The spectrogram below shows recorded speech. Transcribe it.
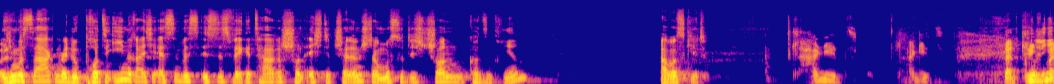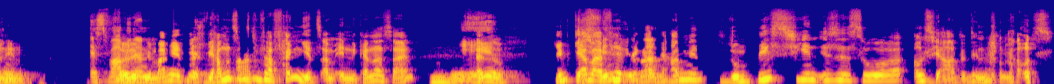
Ich muss sagen, wenn du proteinreich essen willst, ist es vegetarisch schon echte Challenge. Da musst du dich schon konzentrieren. Aber es geht. Klar geht's. Klar geht's. Das kriegt man hin. Es war Leute, wieder wir, machen jetzt, wir haben uns ein bisschen verfangen jetzt am Ende. Kann das sein? Nee. Also, Gib gerne mal finde, Feedback. Wir, wir haben jetzt so ein bisschen ist es so ausgeartet hinten raus.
